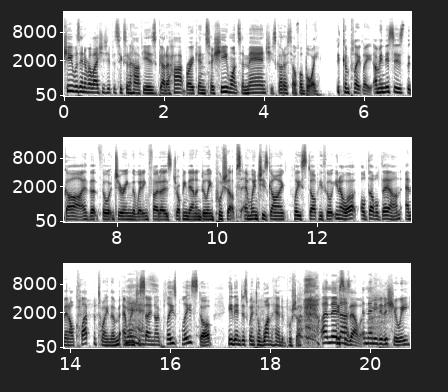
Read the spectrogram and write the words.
She was in a relationship for six and a half years. Got her heart broken. So she wants a man. She's got herself a boy. Completely. I mean, this is the guy that thought during the wedding photos, dropping down and doing push ups. And when she's going, please stop, he thought, you know what? I'll double down and then I'll clap between them. And when she's saying, no, please, please stop, he then just went to one handed push up. And then This uh, is Alan. And then he did a shoey.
